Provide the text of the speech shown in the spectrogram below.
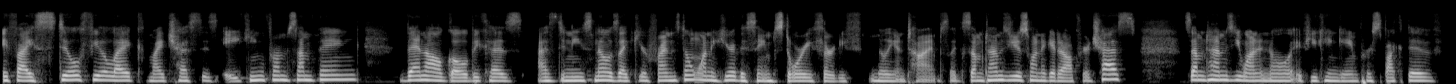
if I still feel like my chest is aching from something, then I'll go because, as Denise knows, like your friends don't want to hear the same story 30 million times. Like sometimes you just want to get it off your chest. Sometimes you want to know if you can gain perspective,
